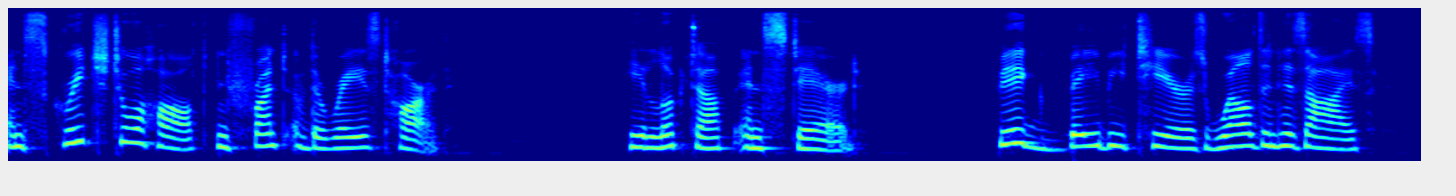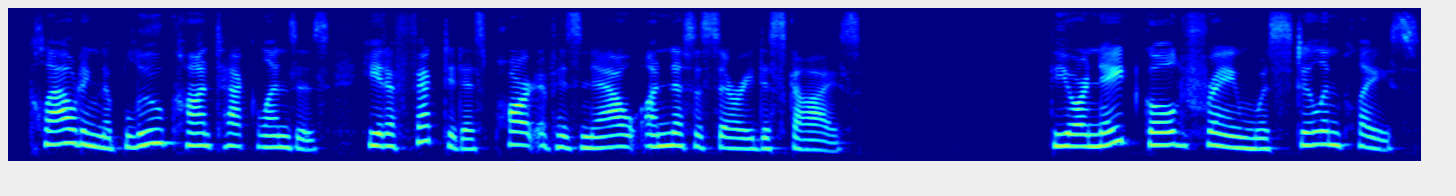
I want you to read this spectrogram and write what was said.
and screeched to a halt in front of the raised hearth. He looked up and stared. Big baby tears welled in his eyes, clouding the blue contact lenses he had affected as part of his now unnecessary disguise. The ornate gold frame was still in place,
